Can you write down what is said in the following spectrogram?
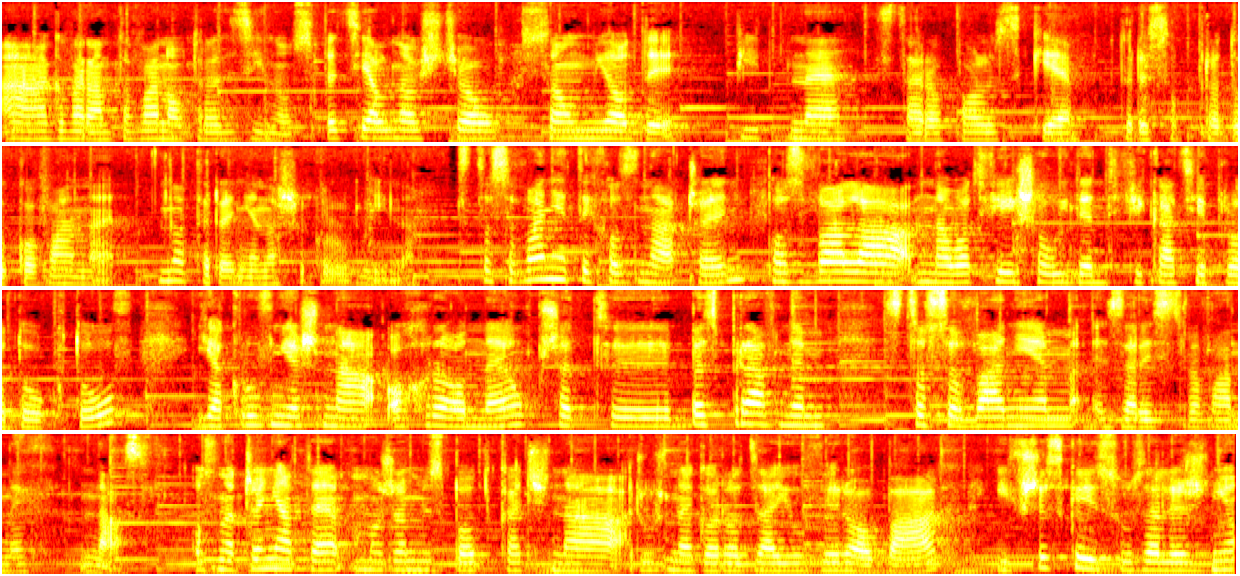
a gwarantowaną tradycyjną specjalnością są miody pitne, staropolskie, które są produkowane na terenie naszego Lublina. Stosowanie tych oznaczeń pozwala na łatwiejszą identyfikację produktów, jak również na ochronę przed y, bezprawnym stosowaniem zarejestrowanych nazw. Oznaczenia te możemy spotkać na różnego rodzaju wyrobach i wszystko jest uzależnione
